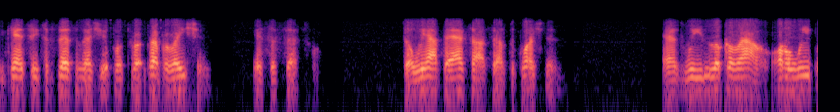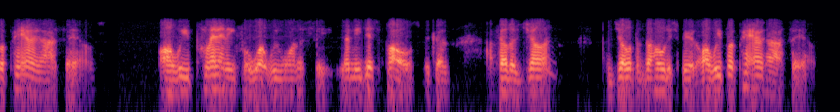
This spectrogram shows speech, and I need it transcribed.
You can't see success unless your preparation is successful. So we have to ask ourselves the question as we look around are we preparing ourselves? Are we planning for what we want to see? Let me just pause because I felt a John, a jolt of the Holy Spirit. Are we preparing ourselves?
